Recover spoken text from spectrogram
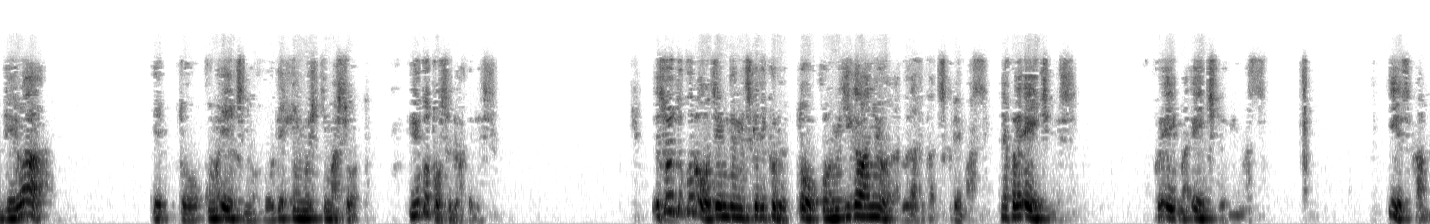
では、えっと、この H の方で辺を引きましょうと。いうことをするわけです。でそういうところを全部見つけてくると、この右側のようなグラフが作れます。で、これ H です。これ、まあ、H と読みます。いいですか？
